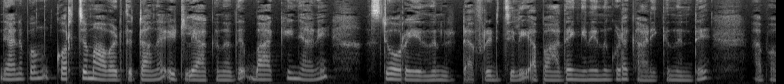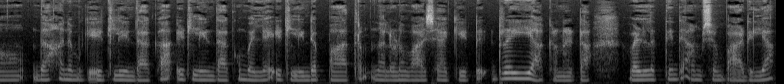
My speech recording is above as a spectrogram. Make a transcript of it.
ഞാനിപ്പം കുറച്ച് മാവ് എടുത്തിട്ടാണ് ഇഡ്ഡലി ആക്കുന്നത് ബാക്കി ഞാൻ സ്റ്റോർ ചെയ്യുന്നുണ്ട് കേട്ടോ ഫ്രിഡ്ജിൽ അപ്പോൾ അതെങ്ങനെയെന്നും കൂടെ കാണിക്കുന്നുണ്ട്. അപ്പോൾ ദാ നമുക്ക് ഇഡ്ഡലി ഉണ്ടാക്കാം. ഇഡ്ഡലി ഉണ്ടാക്കുമ്പോൾ ഇഡ്ഡലിന്റെ പാത്രം നല്ലോണം വാഷാക്കിയിട്ട് ഡ്രൈ ആക്കണം കേട്ടോ. വെള്ളത്തിന്റെ അംശം പാടില്ല.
